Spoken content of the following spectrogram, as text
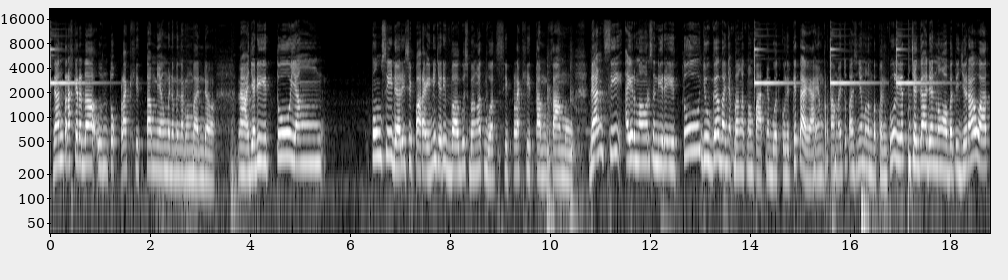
dan terakhir adalah untuk plek hitam yang benar-benar membandel. Nah, jadi itu yang fungsi dari si para ini jadi bagus banget buat si plek hitam kamu. Dan si air mawar sendiri itu juga banyak banget manfaatnya buat kulit kita ya. Yang pertama itu pastinya melembabkan kulit, mencegah dan mengobati jerawat,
